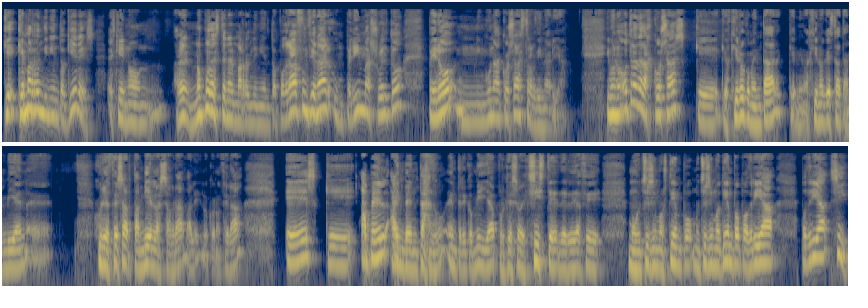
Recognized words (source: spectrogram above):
¿Qué, más rendimiento quieres? Es que no, a ver, no puedes tener más rendimiento. Podrá funcionar un pelín más suelto, pero ninguna cosa extraordinaria. Y bueno, otra de las cosas que, os quiero comentar, que me imagino que está también, eh, Julio César también las sabrá, ¿vale? Lo conocerá, es que Apple ha inventado, entre comillas, porque eso existe desde hace muchísimos tiempo, muchísimo tiempo, podría podría, sí,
